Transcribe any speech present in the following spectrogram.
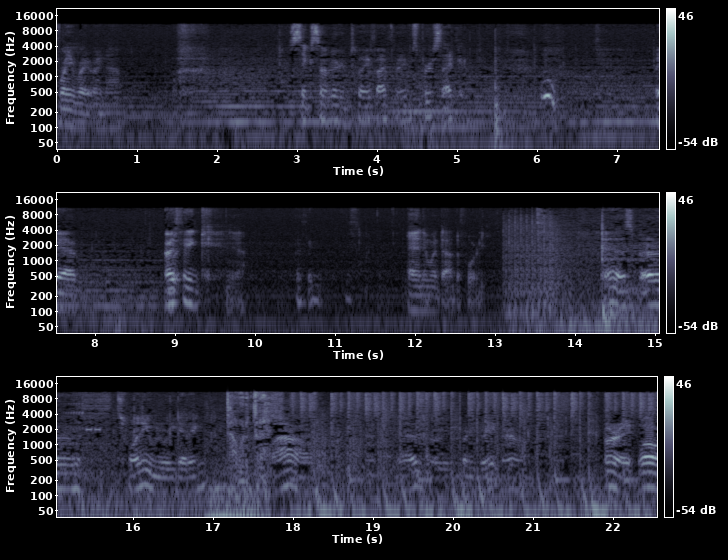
frame rate right now. 625 frames per second. Woo. But yeah, I But- think. Yeah. I think. And it went down to 40. Yeah, it's better than the 20 we were getting. Tower threat. Wow. Yeah, that's really pretty great now. Alright, well,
